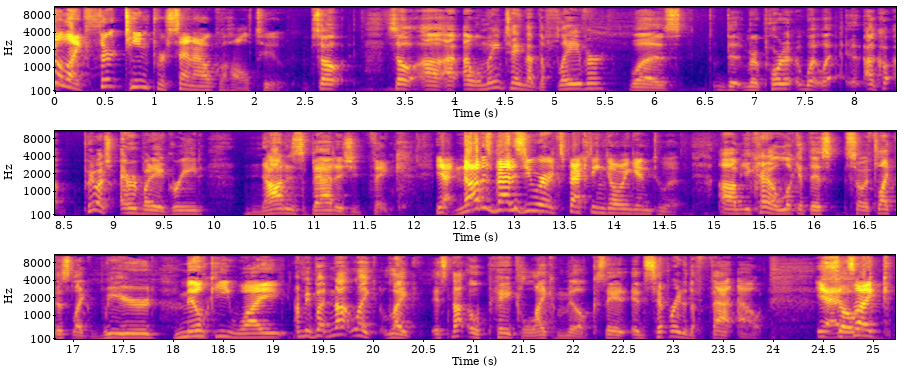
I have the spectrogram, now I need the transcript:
also like 13% alcohol, too. so so uh, I, I will maintain that the flavor was the reported. What, what, uh, pretty much everybody agreed, not as bad as you'd think. Yeah, not as bad as you were expecting going into it. Um, you kind of look at this, so it's like this like weird. Milky white. I mean, but not like like it's not opaque like milk. Say it, it separated the fat out. Yeah, So- it's like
